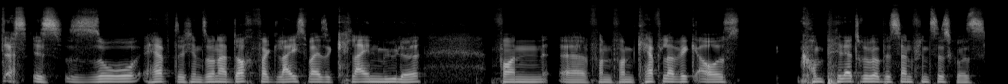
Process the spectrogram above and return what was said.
Das ist so heftig in so einer doch vergleichsweise kleinen Mühle von, äh, von, von Keflavik aus komplett rüber bis San Francisco. Es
